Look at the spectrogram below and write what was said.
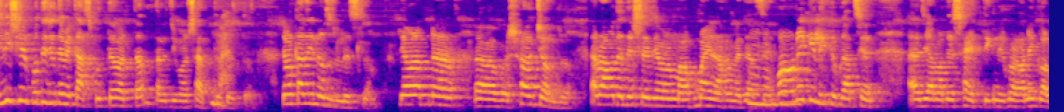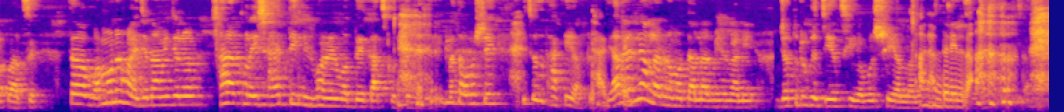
জিনিসের প্রতি যদি আমি কাজ করতে পারতাম তাহলে জীবন সার্থক হতো। যেমন কাজী নজরুল ইসলাম। যেমন আপনার শরৎচন্দ্র আর আমাদের দেশে যেমন হুমায়ুন আহমেদ আছে বা অনেকে লেখক আছেন যে আমাদের সাহিত্যিক নির্ভর অনেক গল্প আছে। তো মনে হয় যেন আমি যেন সারাক্ষণ এই সাহিত্যিক নির্ভরের মধ্যে কাজ করতে পারি। এগুলো তো অবশ্যই কিছু তো থাকেই আপনার আর এমনি আল্লাহর রহমত আল্লাহর মেহরবানি যতটুকু চেয়েছি অবশ্যই আল্লাহ আলহামদুলিল্লাহ।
